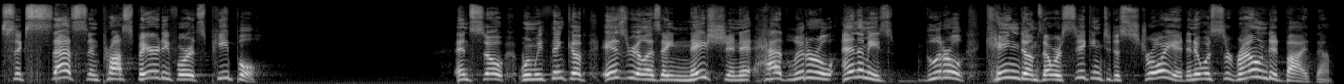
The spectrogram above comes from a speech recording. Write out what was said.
success and prosperity for its people. And so when we think of Israel as a nation, it had literal enemies literal kingdoms that were seeking to destroy it, and it was surrounded by them.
